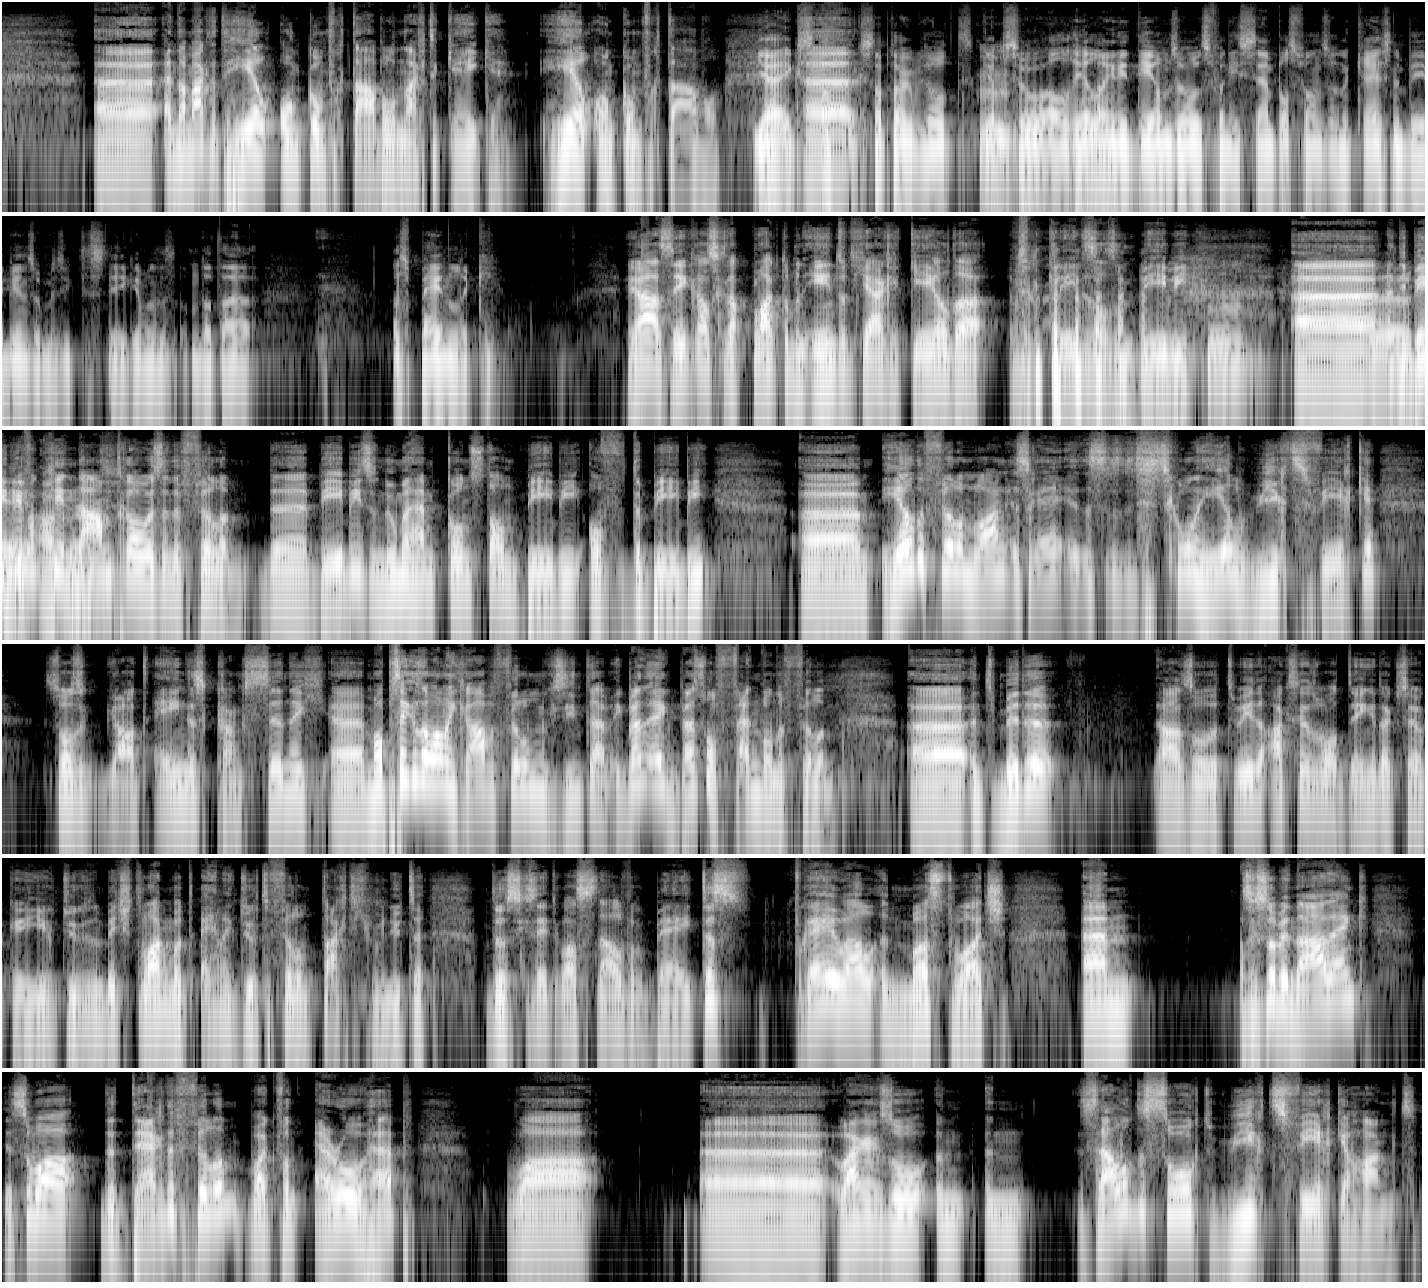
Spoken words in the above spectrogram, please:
Eh, en dat maakt het heel oncomfortabel om naar te kijken. Heel oncomfortabel. Ja, ik snap, Eh, ik snap wat je bedoelt. Ik heb hmm. zo al heel lang een idee om zo eens van die samples van zo'n krijsende baby in zo'n muziek te steken. dat Omdat dat... Dat is pijnlijk. Ja, zeker als je dat plakt op een 21-jarige kerel dat verkleed is als een baby. Eh, en die baby heeft ook geen naam trouwens in de film. De baby, ze noemen hem constant baby of de baby. Ehm, heel de film lang is er het is, gewoon een heel weird sfeertje. Zoals ik, ja, het einde is krankzinnig. Eh, maar op zich is dat wel een gave film om gezien te hebben. Ik ben eigenlijk best wel fan van de film. Eh, in het midden, ja, zo de tweede actie is wel dingen dat ik zei: oké, hier duurt het een beetje te lang, maar uiteindelijk duurt de film 80 minuten. Dus je bent er wel snel voorbij. Het is vrijwel een must-watch. En als ik zo bij nadenk, dit is zo wat de derde film wat ik van Arrow heb, wat, eh, waar er zo een, eenzelfde soort weird sfeerke hangt.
